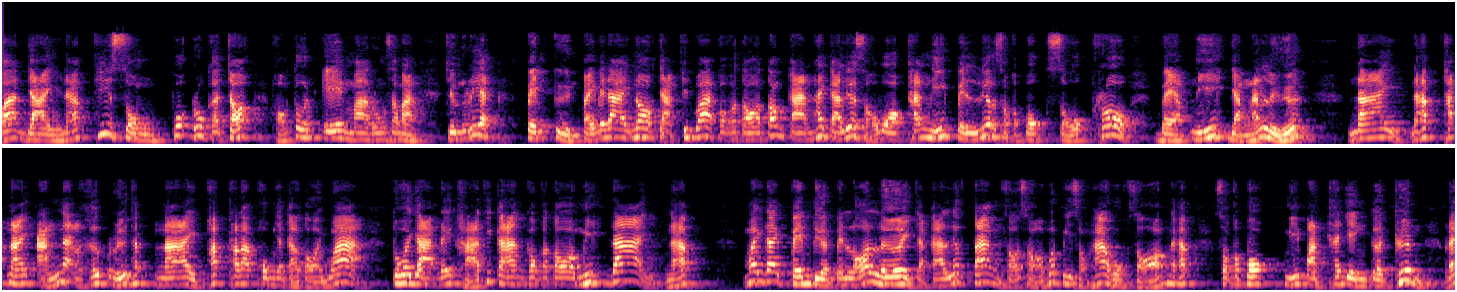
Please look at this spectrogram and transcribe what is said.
บ้านใหญ่นะครับที่ส่งพวกลูกกระจอกของตนเองมาลงสมัคร จึงเรียก เป็นอื่นไปไม่ได้นอกจากคิดว่ากกตต้องการให้การเลือกสวครั้งนี้เป็นเรื่องสกปรกโสโครกแบบนี้อย่างนั้นหรือนายนะครับนายอันเนี่ยคือหรือนายพัทรพงศ์ยังกล่าวต่ออีกว่า ตัวอย่างในขาธิการกกตมิได้นะครับ ไม่ได้เป็นเดือดเป็นร้อนเลย จากการเลือกตั้งสสเมื่อปี 2562 นะครับสกปรกมีบัตรขย่งเกิดขึ้น และ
